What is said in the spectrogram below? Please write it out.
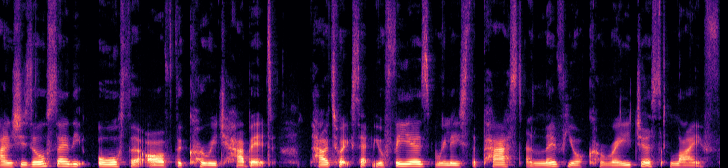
and she's also the author of The Courage Habit how to accept your fears, release the past, and live your courageous life.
